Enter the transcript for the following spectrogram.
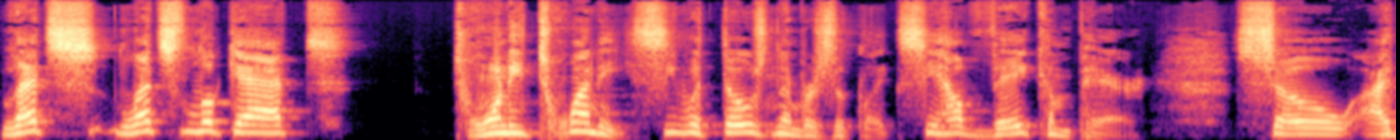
let's let's look at 2020, see what those numbers look like, see how they compare. So I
